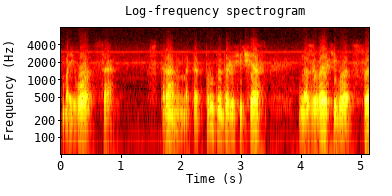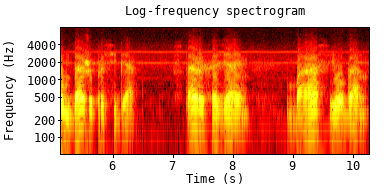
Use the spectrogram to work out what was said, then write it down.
моего отца. Странно, как трудно даже сейчас называть его отцом даже про себя. Старый хозяин, Баас Иоганн.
